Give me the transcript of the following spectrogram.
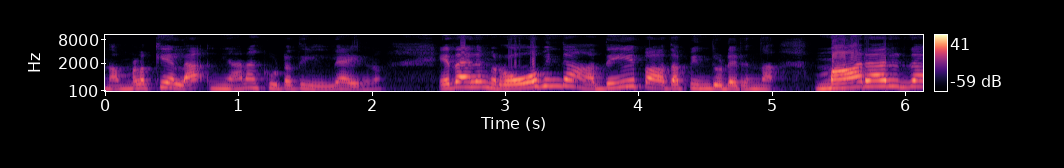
നമ്മളൊക്കെയല്ല ഞാൻ ആ കൂട്ടത്തിൽ ഇല്ലായിരുന്നു. ഏതായാലും റോബിന്റെ അതേ പാത പിന്തുടരുന്ന മാരാരുടെ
